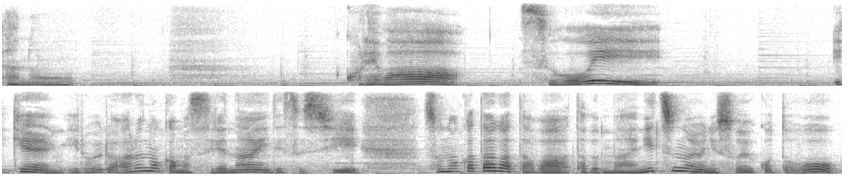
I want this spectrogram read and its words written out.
あのこれはすごい意見いろいろあるのかもしれないですしその方々は多分毎日のようにそういうことを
